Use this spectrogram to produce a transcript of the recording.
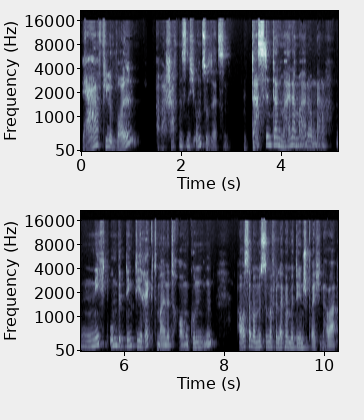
ja, viele wollen, aber schaffen es nicht umzusetzen. Das sind dann meiner Meinung nach nicht unbedingt direkt meine Traumkunden, außer man müsste mal vielleicht mal mit denen sprechen. Aber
